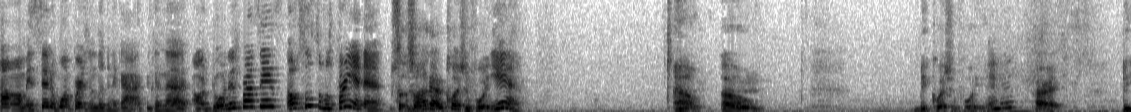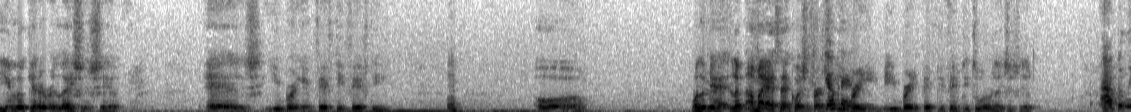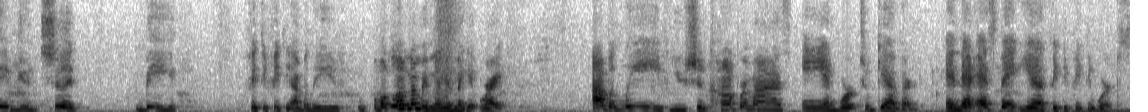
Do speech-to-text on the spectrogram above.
Um, instead of one person looking at God, because I uh, during this process, oh sister was praying now. So, so I got a question for you. Yeah. Um, um, big question for you. hmm All right. Do you look at a relationship as you bringing 50 50? Mm. Or, well, let me, let, I'm going to ask that question first. Yeah, Do you bring, do you bring 50 50 to a relationship? I believe you should be 50-50. I believe. Well, let, let me let me make it right. I believe you should compromise and work together. And that aspect, yeah, 50-50 works.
